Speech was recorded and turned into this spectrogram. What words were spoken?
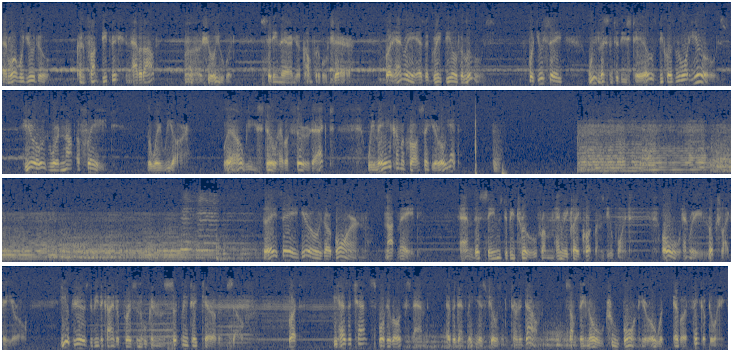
And what would you do? Confront Dietrich and have it out? Uh, sure you would. Sitting there in your comfortable chair. But Henry has a great deal to lose. But you say, we listen to these tales because we want heroes. Heroes who are not afraid, the way we are. Well, we still have a third act. We may come across a hero yet. Heroes are born, not made. And this seems to be true from Henry Clay Cortland's viewpoint. Oh, Henry looks like a hero. He appears to be the kind of person who can certainly take care of himself. But he has a chance for heroics, and evidently he has chosen to turn it down. Something no true born hero would ever think of doing.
